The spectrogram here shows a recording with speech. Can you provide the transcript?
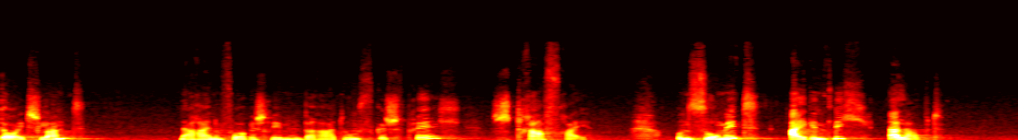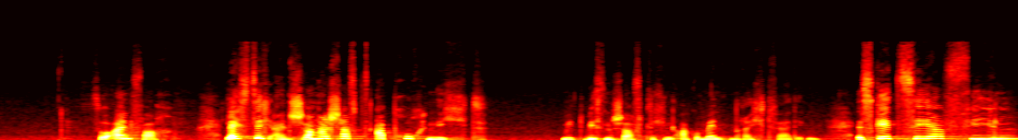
Deutschland nach einem vorgeschriebenen Beratungsgespräch straffrei und somit eigentlich erlaubt. So einfach lässt sich ein Schwangerschaftsabbruch nicht mit wissenschaftlichen Argumenten rechtfertigen. Es geht sehr viel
